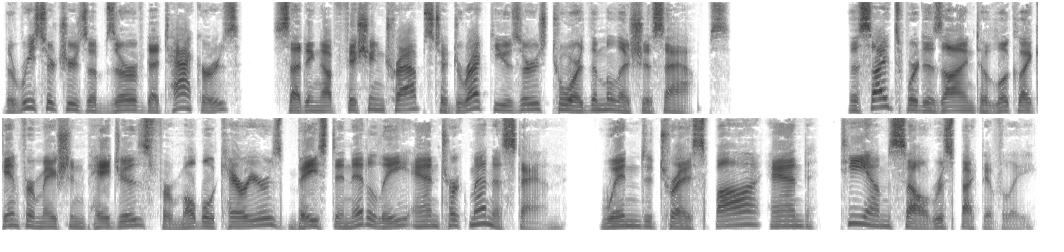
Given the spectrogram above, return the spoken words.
the researchers observed attackers setting up phishing traps to direct users toward the malicious apps. The sites were designed to look like information pages for mobile carriers based in Italy and Turkmenistan, Wind Tre Spa and TM Cell, respectively.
